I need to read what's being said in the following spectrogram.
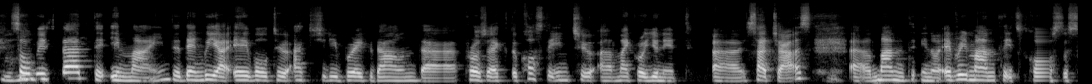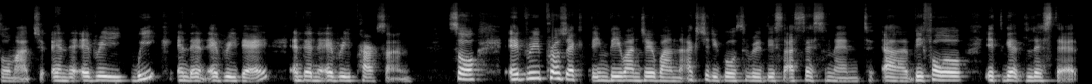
mm-hmm. so with that in mind then we are able to actually break down the project the cost into a micro unit uh, such as uh, month, you know, every month it's cost so much, and every week, and then every day, and then every person. So every project in B1G1 actually goes through this assessment uh, before it gets listed.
